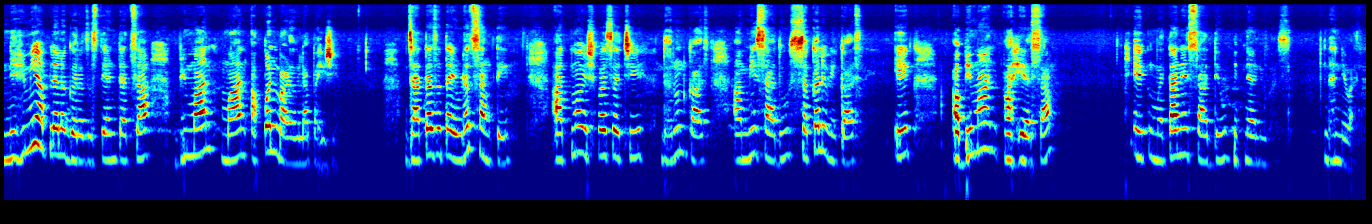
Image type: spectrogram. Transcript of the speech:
नेहमी आपल्याला गरज असते आणि त्याचा अभिमान मान आपण बाळगला पाहिजे. जाता जाता एवढंच सांगते आत्मविश्वासाची धरून कास आम्ही साधू सकल विकास. एक अभिमान आहे असा. एक मताने साथ देऊ विज्ञान विकास धन्यवाद.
